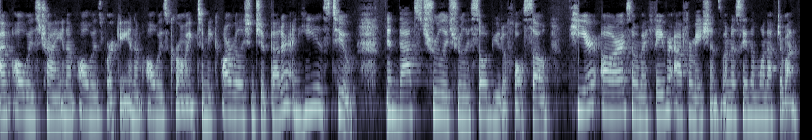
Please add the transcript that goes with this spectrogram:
I'm always trying and I'm always working and I'm always growing to make our relationship better. And he is too. And that's truly, truly so beautiful. So here are some of my favorite affirmations. I'm going to say them one after one.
